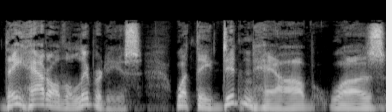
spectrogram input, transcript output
they had all the liberties. What they didn't have was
